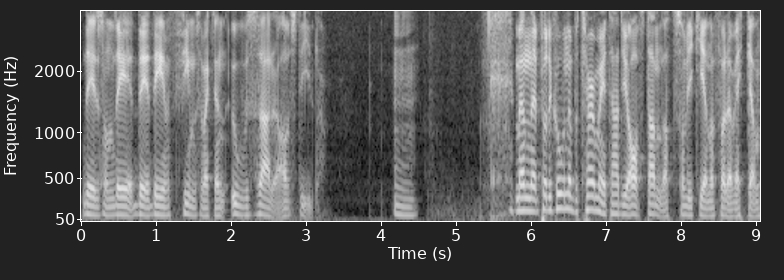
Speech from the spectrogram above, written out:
Det är, liksom, det, det, det är en film som verkligen osar av stil. Mm. Men eh, produktionen på Terminator hade ju avstannat som vi gick igenom förra veckan.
